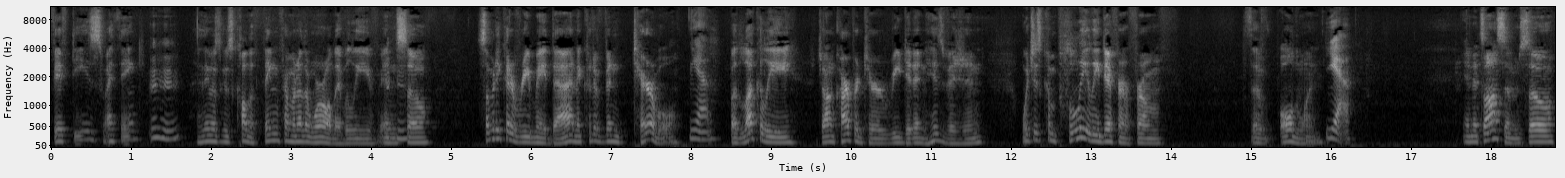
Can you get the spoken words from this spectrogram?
fifties. I think. Mm-hmm. I think it was, it was called "The Thing from Another World," I believe, and Mhm. so somebody could have remade that, and it could have been terrible. Yeah. But luckily, John Carpenter redid it in his vision, which is completely different from the old one, Yeah. and it's awesome. So.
